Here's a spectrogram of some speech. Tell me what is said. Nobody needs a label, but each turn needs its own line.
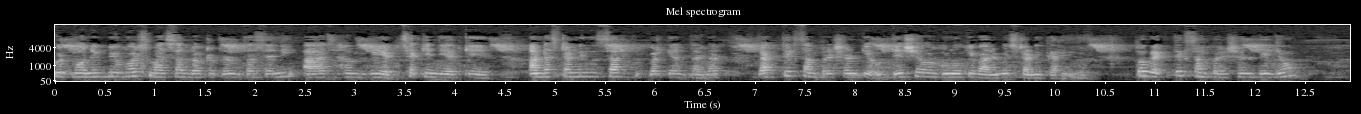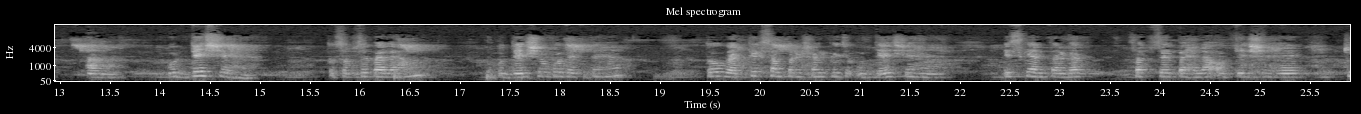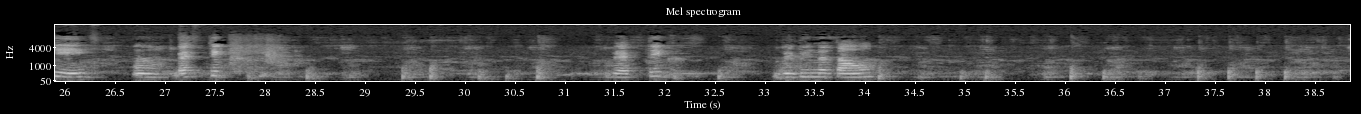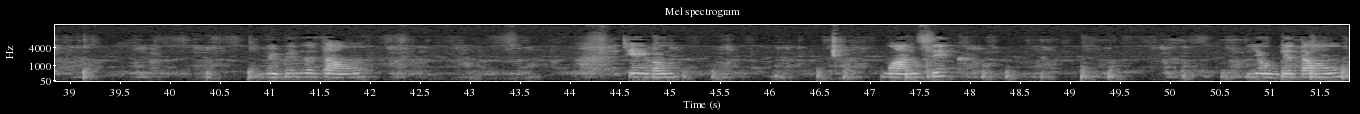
Good morning viewers myself doctor Pranata Saini आज हम B Ed second year के understanding self paper के अंतर्गत व्यक्तिक संप्रेषण के उद्देश्य और गुणों के बारे में स्टडी करेंगे। तो व्यक्तिक संप्रेषण के जो उद्देश्य हैं तो सबसे पहले हम उद्देश्यों को देखते हैं। तो व्यक्तिक संप्रेषण के जो उद्देश्य हैं, इसके अंतर्गत सबसे पहला उद्देश्य है कि व्यक्तिक व्यक्तिक विभिन्नताओं विभिन्नताओं एवं मानसिक योग्यताओं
